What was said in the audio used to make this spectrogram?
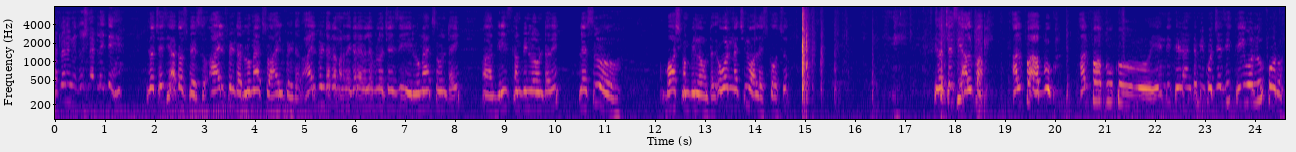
అట్లనే మీరు చూసినట్లయితే ఇది వచ్చేసి auto spares oil filter Lumax oil filter oil filter మన దగ్గర అవైలబుల్ వచ్చేసి లుమాక్స్ ఉంటాయి గ్రీస్ కంపెనీలో ఉంటుంది ప్లస్ బాష్ కంపెనీలో ఉంటుంది. ఎవరికి నచ్చింది వాళ్ళు వేసుకోవచ్చు. ఇది వచ్చేసి అల్ఫా అల్ఫా అబ్బు అల్ఫా అబ్బుకు ఏంది తేడా అంటే మీకు వచ్చేసి త్రీ ఓళ్ళు ఫోర్ ఓన్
